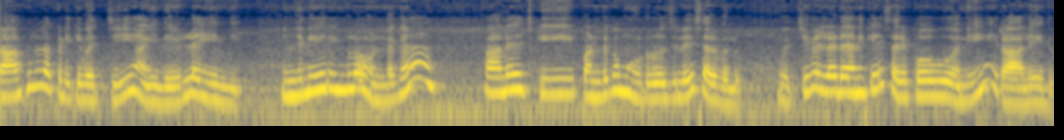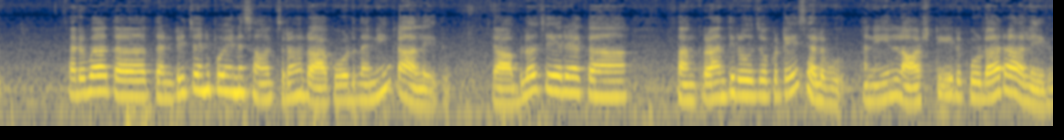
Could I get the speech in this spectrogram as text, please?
రాహుల్ అక్కడికి వచ్చి ఐదేళ్ళయ్యింది. ఇంజనీరింగ్లో ఉండగా కాలేజ్కి పండుగ మూడు రోజులే సెలవులు. వచ్చి వెళ్ళడానికే సరిపోవు అని రాలేదు. తర్వాత తండ్రి చనిపోయిన సంవత్సరం రాకూడదని రాలేదు. జాబ్లో చేరాక సంక్రాంతి రోజు ఒకటే సెలవు అని లాస్ట్ ఇయర్ కూడా రాలేదు.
